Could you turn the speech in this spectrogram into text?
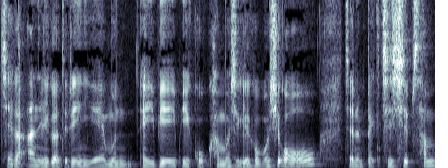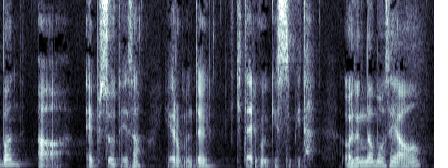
제가 안 읽어드린 예문 ABAB 꼭 한 번씩 읽어보시고 저는 173번 아, 에피소드에서 여러분들 기다리고 있겠습니다. 얼른 넘어오세요.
